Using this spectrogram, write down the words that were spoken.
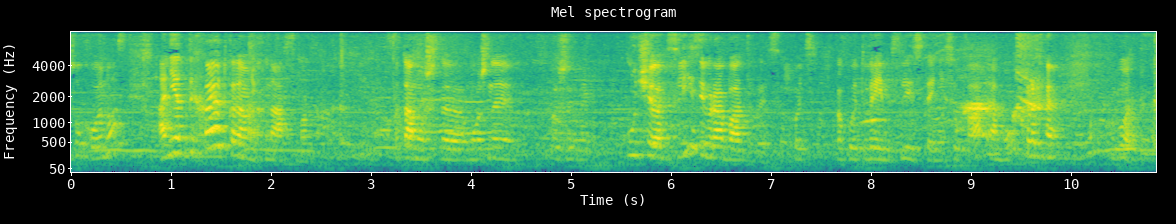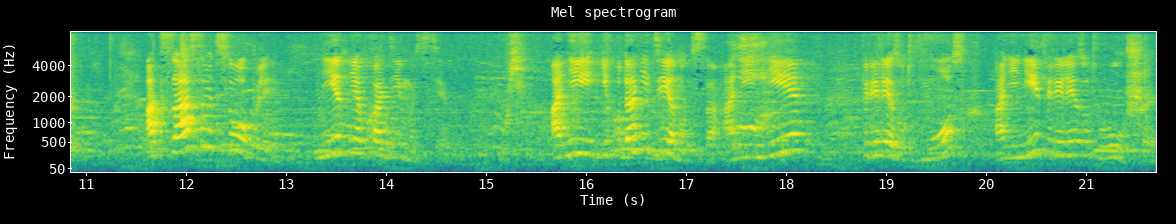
сухой нос, они отдыхают, когда у них насморк, потому что можно куча слизи вырабатывается, хоть какое-то время слизистая не сухая, а мокрая. Вот. Отсасывать сопли нет необходимости. Они никуда не денутся, они не перелезут в мозг, они не перелезут в уши.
